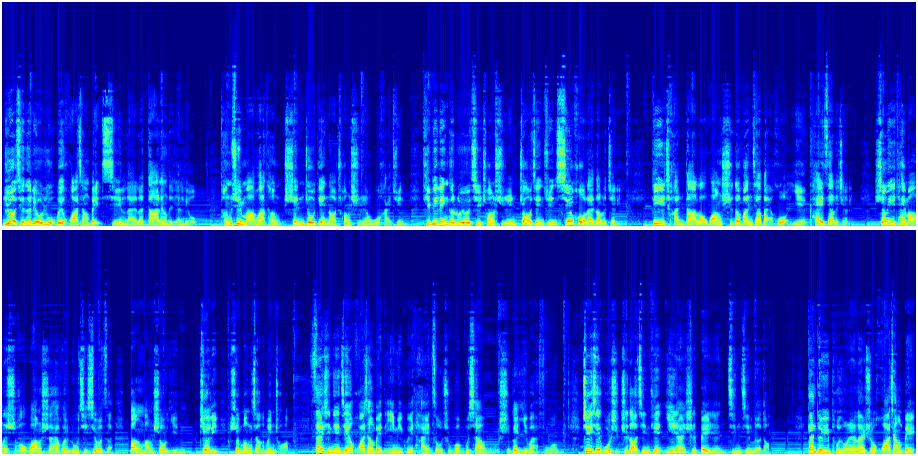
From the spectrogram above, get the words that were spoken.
热钱的流入为华强北吸引来了大量的人流。腾讯马化腾、神州电脑创始人吴海军、TP-Link 路由器创始人赵建军先后来到了这里。地产大佬王石的万家百货也开在了这里。生意太忙的时候，王石还会撸起袖子帮忙收银。这里是梦想的温床。三十年间，华强北的一米柜台走出过不下五十个亿万富翁。这些故事直到今天依然是被人津津乐道。但对于普通人来说，华强北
